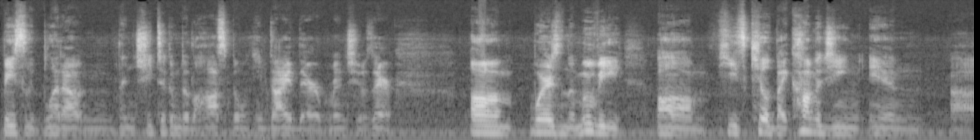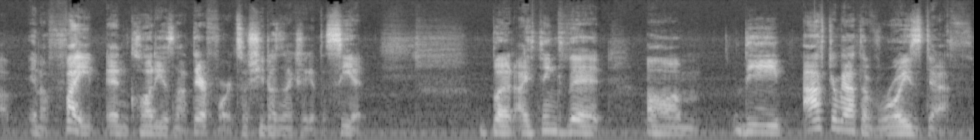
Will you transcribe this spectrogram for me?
basically bled out and then she took him to the hospital and he died there and she was there. Um, whereas in the movie, um, he's killed by Kamajin in uh, in a fight and Claudia's not there for it, so she doesn't actually get to see it. But I think that um, the aftermath of Roy's death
